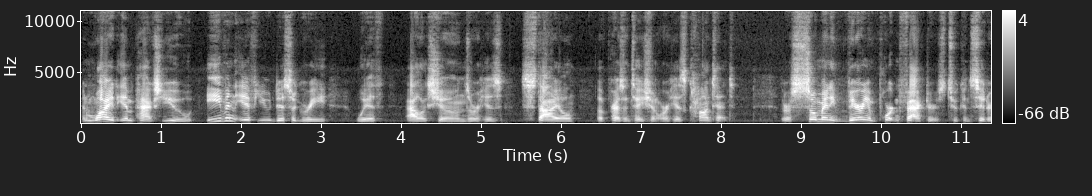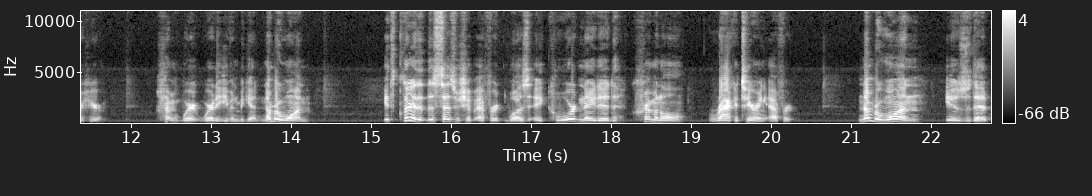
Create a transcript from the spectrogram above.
and why it impacts you, even if you disagree with Alex Jones or his style of presentation or his content. There are so many very important factors to consider here. where, where to even begin? Number one, it's clear that this censorship effort was a coordinated criminal racketeering effort. Number one is that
